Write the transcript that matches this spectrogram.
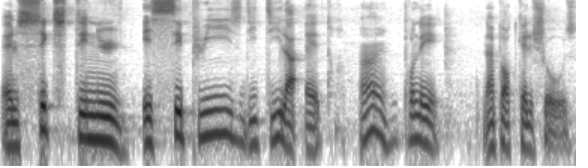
elle s'exténue et s'épuise, dit-il, à être. Hein Prenez n'importe quelle chose,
